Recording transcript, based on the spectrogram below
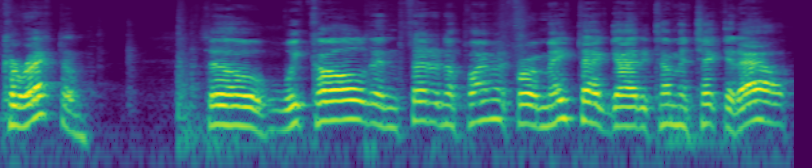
correct them. So we called and set an appointment for a Maytag guy to come and check it out.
